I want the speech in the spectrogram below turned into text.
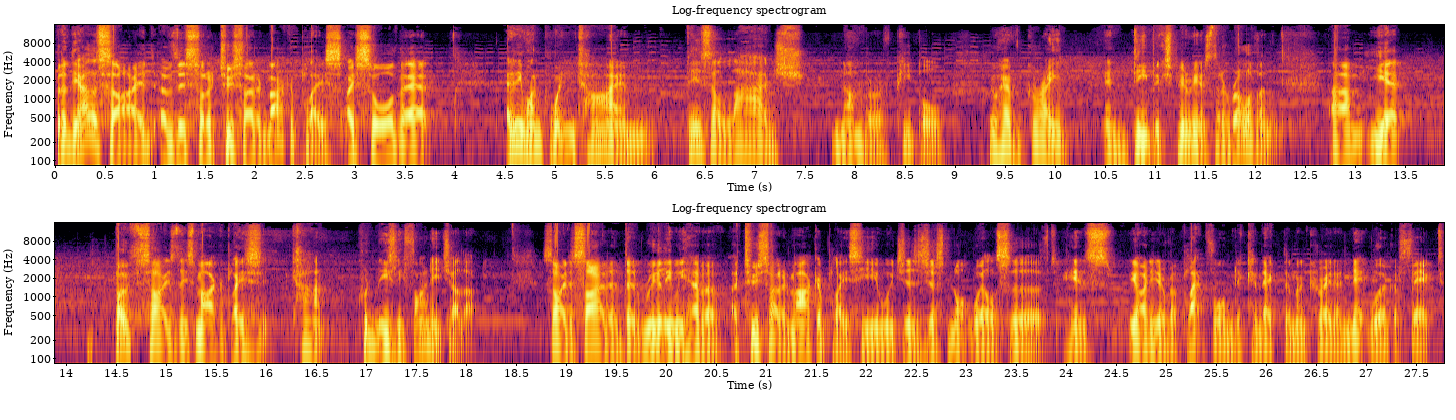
But at the other side of this sort of two-sided marketplace, I saw that at any one point in time, there's a large number of people who have great and deep experience that are relevant. Um, yet both sides of this marketplace can't, couldn't easily find each other. So I decided that really we have a, a two-sided marketplace here which is just not well served. Hence the idea of a platform to connect them and create a network effect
